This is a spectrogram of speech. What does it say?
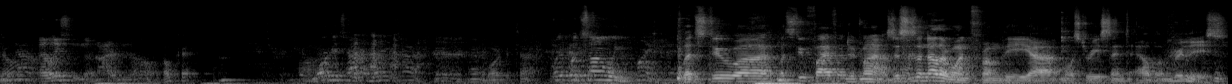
No? At least, I don't know. Okay. More guitar, more guitar. More guitar. What, what song were you playing? Let's do uh, let's do 500 miles. This is another one from the uh, most recent album release.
